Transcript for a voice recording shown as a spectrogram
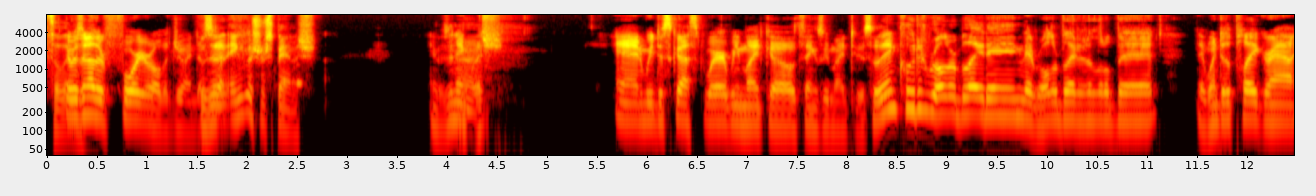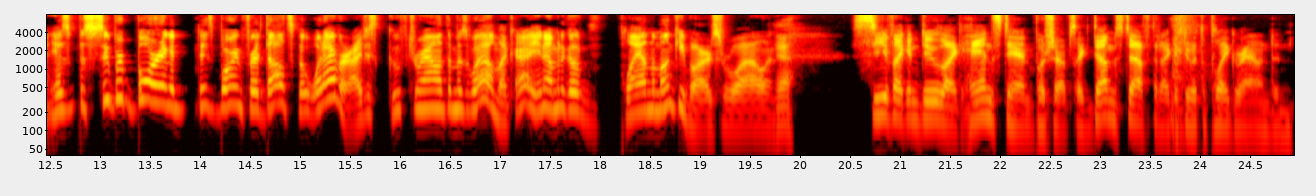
So There was another four year old that joined us. Was it in English or Spanish? it was in All right. English. And we discussed where we might go, things we might do. So they included rollerblading. They rollerbladed a little bit. They went to the playground. It was super boring. It's boring for adults, but whatever. I just goofed around with them as well. I'm like, all right, you know, I'm going to go play on the monkey bars for a while and Yeah. see if I can do like handstand push ups, like dumb stuff that I could do at the playground and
